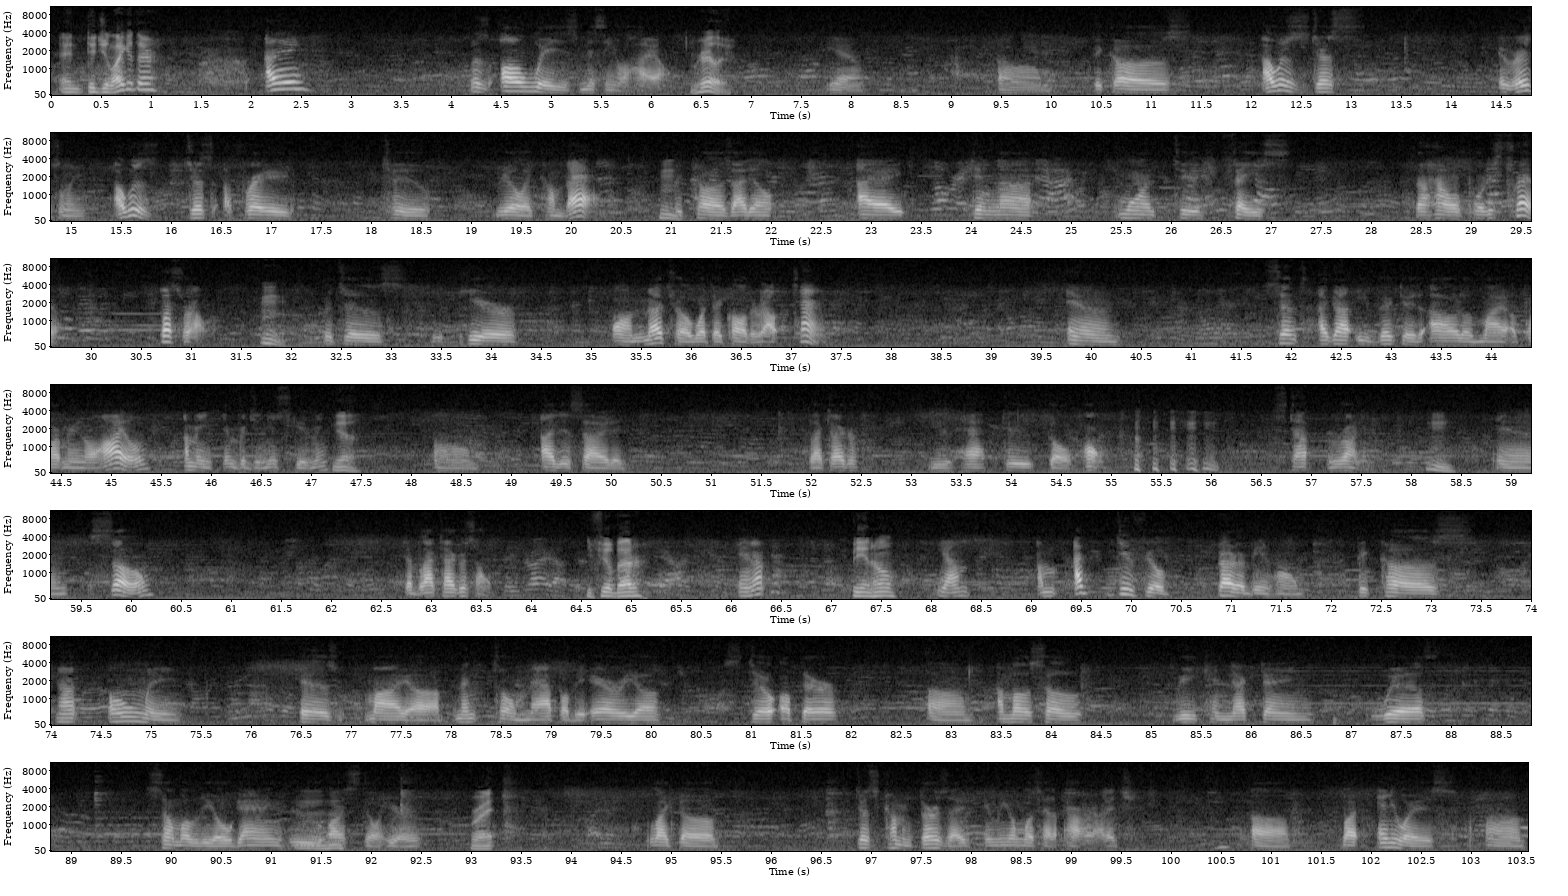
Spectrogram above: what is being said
And did you like it there? I was always missing Ohio. Really? Yeah. Um, because I was just originally I was just afraid to really come back Hmm. because I don't I did not want to face the Howard Portage Trail bus route Mm. which is here on Metro, what they call the Route 10. And since I got evicted out of my apartment in Ohio, I mean in Virginia, excuse me, Yeah. um, I decided, Black Tiger, you have to go home. Stop running. Hmm. And so, the Black Tiger's home. You feel better And I'm, being home? yeah, I'm, I'm, I do feel better being home because not only is my uh, mental map of the area still up there, um, I'm also reconnecting with some of the old gang who Mhm. are still here. Right. like the just coming Thursday, and we almost had a power outage. Uh, but anyways, um,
